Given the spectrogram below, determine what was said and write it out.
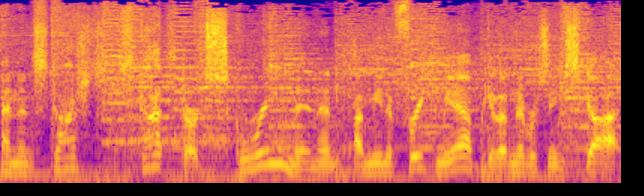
and then Scott, Scott starts screaming, and I mean, it freaked me out because I've never seen Scott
